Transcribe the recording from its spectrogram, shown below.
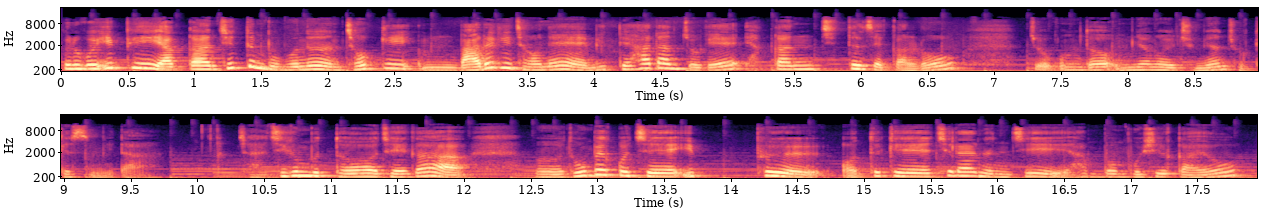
그리고 잎이 약간 짙은 부분은 적기 음, 마르기 전에 밑에 하단 쪽에 약간 짙은 색깔로 조금 더 음영을 주면 좋겠습니다. 자, 지금부터 제가 어, 동백꽃의 잎을 어떻게 칠하는지 한번 보실까요?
